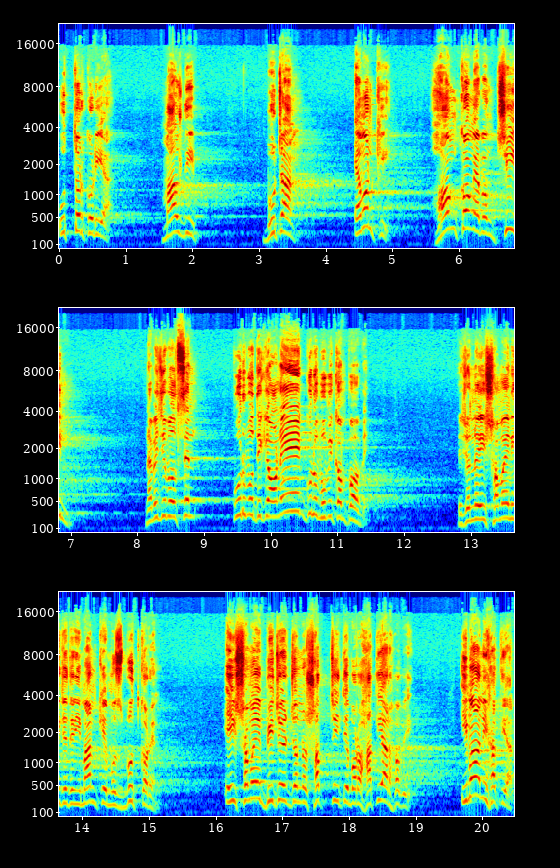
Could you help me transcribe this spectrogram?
উত্তর কোরিয়া, মালদ্বীপ, ভুটান, এমনকি হংকং এবং চীন। নাবিজি বলছেন, পূর্ব দিকে অনেকগুলো ভূমিকম্প হবে। এজন্য এই সময়ে নিজেদের ইমানকে মজবুত করেন। এই সময়ে বিজয়ের জন্য সবচেয়ে বড় হাতিয়ার হবে ইমানই হাতিয়ার।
